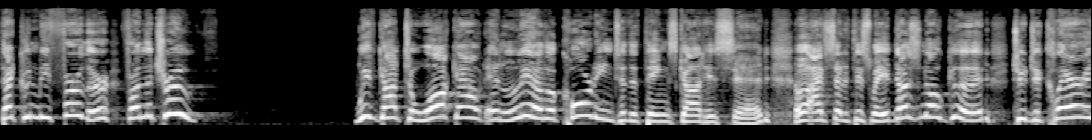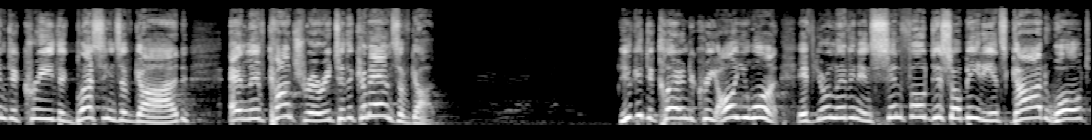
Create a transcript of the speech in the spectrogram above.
that couldn't be further from the truth. We've got to walk out and live according to the things God has said. Uh, I've said it this way it does no good to declare and decree the blessings of God and live contrary to the commands of God. You can declare and decree all you want. If you're living in sinful disobedience, God won't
